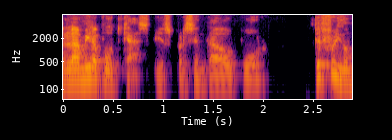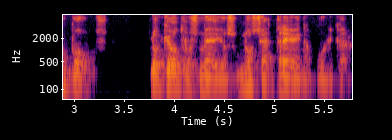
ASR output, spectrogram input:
En la Mira Podcast es presentado por The Freedom Post, lo que otros medios no se atreven a publicar.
